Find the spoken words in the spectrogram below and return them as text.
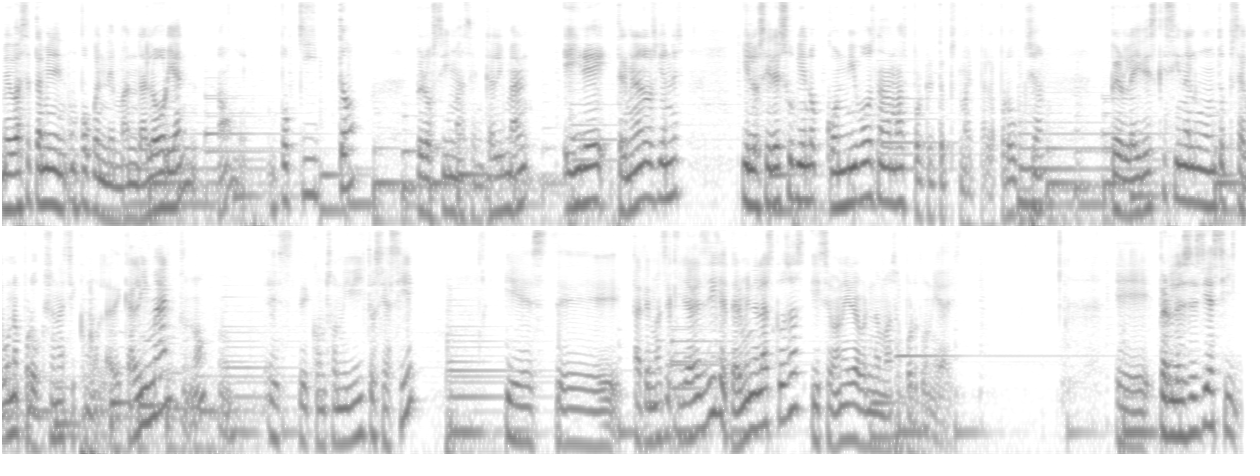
me basé también un poco en The Mandalorian, ¿no? Un poquito, pero sí más en Calimán. E iré terminando los guiones y los iré subiendo con mi voz nada más porque pues no hay para la producción. Pero la idea es que si en algún momento pues haga una producción así como la de Calimán, ¿no? Este, con soniditos y así. Y este, además de que ya les dije, terminen las cosas y se van a ir abriendo más oportunidades. Eh, pero les decía, si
